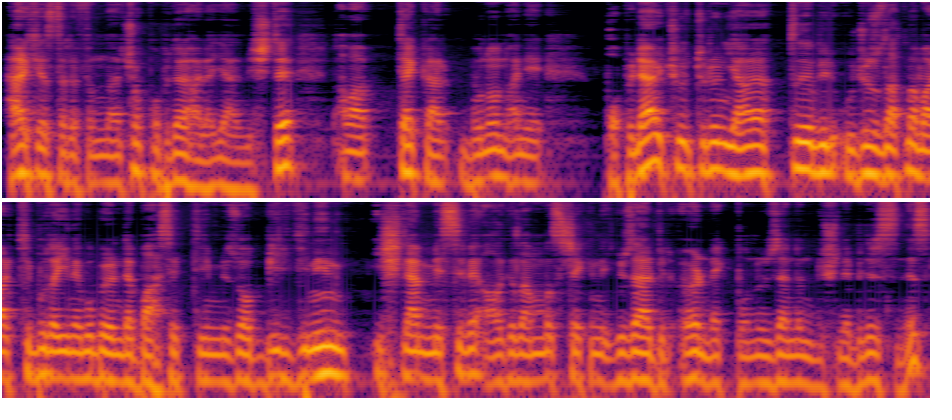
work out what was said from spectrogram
herkes tarafından çok popüler hale gelmişti. Ama tekrar bunun hani popüler kültürün yarattığı bir ucuzlatma var ki bu da yine bu bölümde bahsettiğimiz o bilginin işlenmesi ve algılanması şeklinde güzel bir örnek. Bunun üzerinden düşünebilirsiniz.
